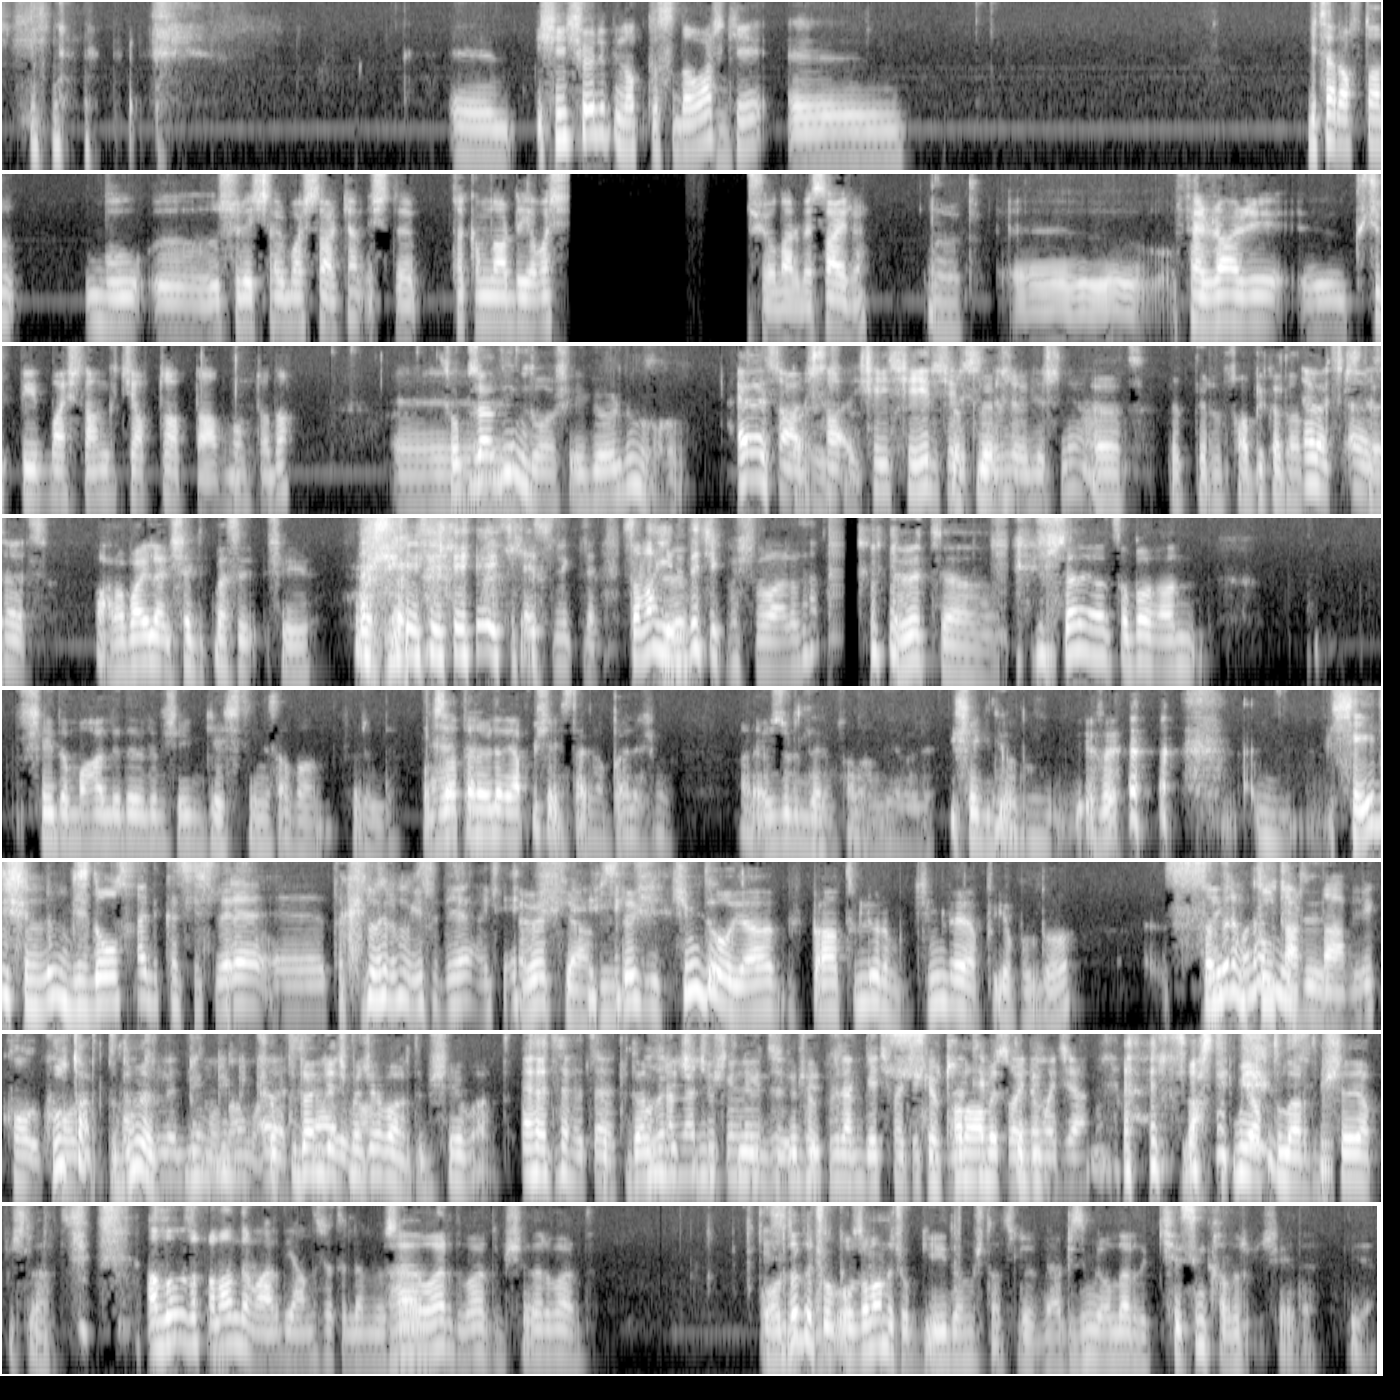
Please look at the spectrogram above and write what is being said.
Ee, işin şöyle bir noktası da var ki e, bir taraftan bu e, süreçler başlarken işte takımlarda yavaş çalışıyorlar vesaire. Evet. Ee, Ferrari e, küçük bir başlangıç yaptı hatta bu noktada. Ee, Çok güzel değil mi o şeyi gördün mü? Evet abi sa- canım. şey şehir içerisinde Göklerin- söylüyorsun değil mi? Evet. Göklerin fabrikadan Evet işte evet evet. arabayla işe gitmesi şeyi. Kesinlikle. Sabah Evet. 7'de çıkmış bu arada. Evet ya. Düşünsene ya sabah an şeyde mahallede öyle bir şeyin geçtiğini sabahın köründe. O Evet, zaten evet. öyle yapmış ya Instagram paylaşımı. Hani özür dilerim falan diye böyle. İşe gidiyordum. Şeyi düşündüm bizde olsaydı kasislere e, takılır mıyız diye. Hani, evet ya bizde kimdi o ya? Ben hatırlıyorum. Kimle yap, yapıldı o? Sanırım Ayıp Kultart'tı mıydı? abi. Bir ko- Kultart'tı değil kontrol mi? Bir, bir, bir köprüden evet, geçmece galiba. vardı. Bir şey vardı. Evet evet evet. Köprüden o dönemler çok ünlüydü. Köprüden geçmece, köprüde Sultanahmet'te tenis oynamaca. Lastik mi yaptılardı? Bir şey yapmışlardı. Alonso falan da vardı yanlış hatırlamıyorsam. Ha vardı vardı. Bir şeyler vardı. Orada Kesinlikle. da çok o zaman da çok iyi dönmüştü hatırlıyorum. Ya bizim yollarda kesin kalır şeyde diye.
